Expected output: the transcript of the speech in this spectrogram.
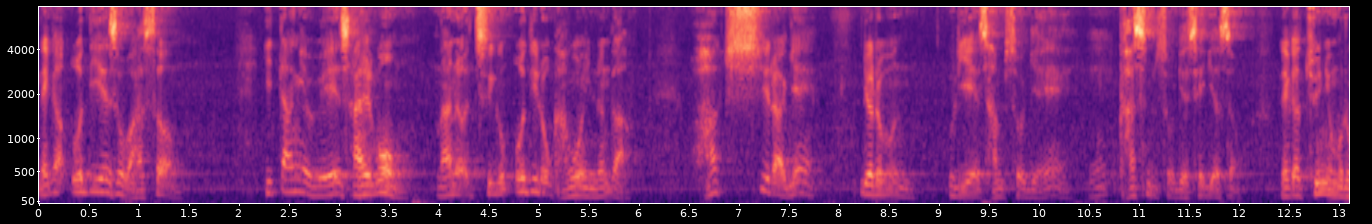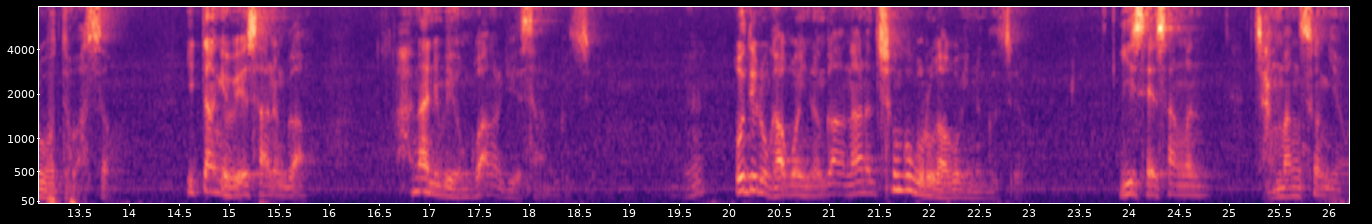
내가 어디에서 와서 이 땅에 왜 살고 나는 지금 어디로 가고 있는가 확실하게 여러분 우리의 삶 속에 예, 가슴 속에 새겨서 내가 주님으로부터 왔어. 이 땅에 왜 사는가? 하나님의 영광을 위해서 하는 거죠. 예? 어디로 가고 있는가? 나는 천국으로 가고 있는 거죠. 이 세상은 장망성이요.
